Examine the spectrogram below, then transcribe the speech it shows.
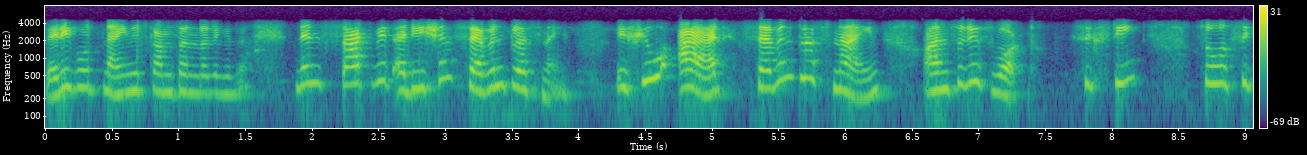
very good. 9 is comes under then start with addition 7 plus 9 if you add 7 plus 9 answer is what? 16 so 16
